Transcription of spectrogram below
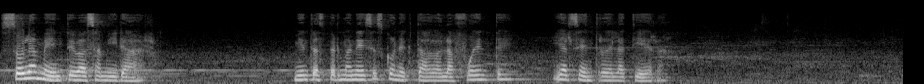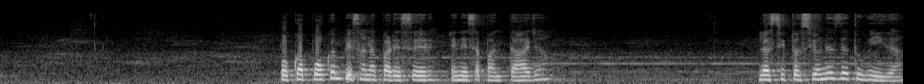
Solamente vas a mirar mientras permaneces conectado a la fuente y al centro de la tierra. Poco a poco empiezan a aparecer en esa pantalla las situaciones de tu vida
